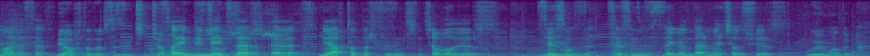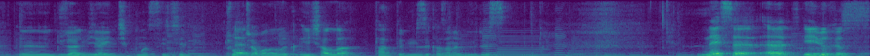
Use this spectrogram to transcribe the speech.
maalesef. Bir haftadır sizin için çabalıyoruz. Sayın dinleyiciler, evet bir haftadır sizin için çabalıyoruz. Sesimizi Uyuma- evet. sesimizi size göndermeye çalışıyoruz. Uyumadık. Ee, güzel bir yayın çıkması için çok Evet. çabaladık. İnşallah takdirinizi kazanabiliriz. Neyse, evet iyi bir kız,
